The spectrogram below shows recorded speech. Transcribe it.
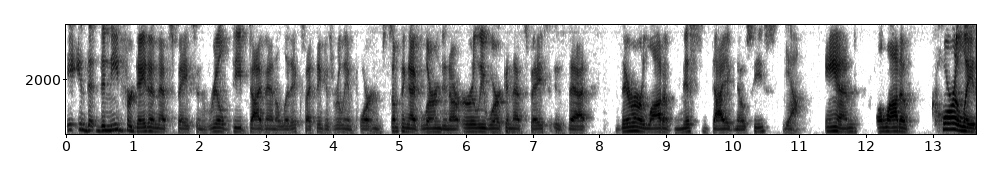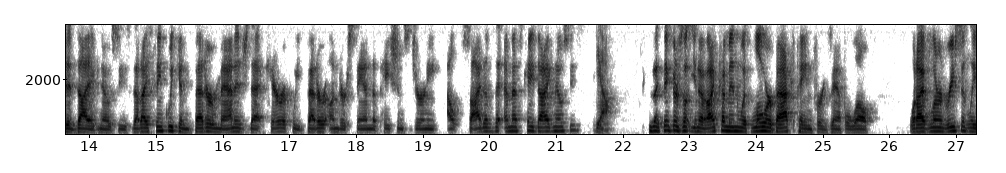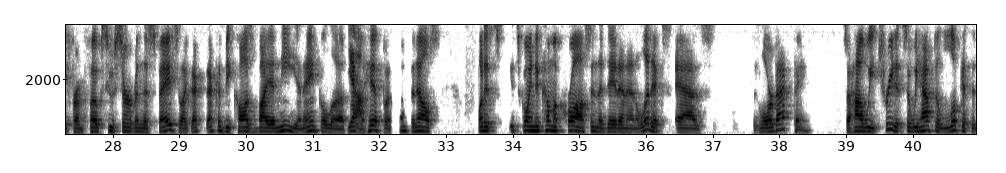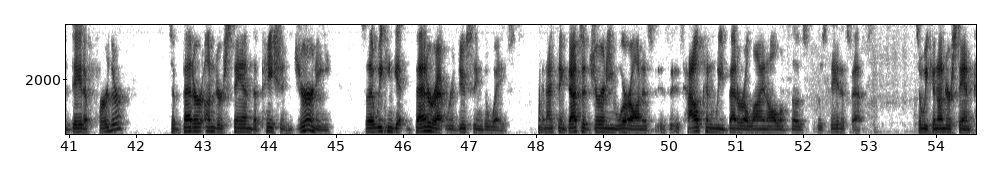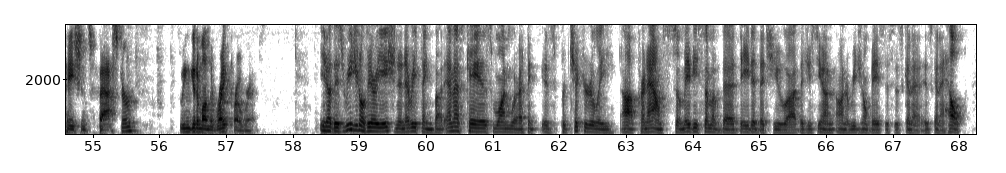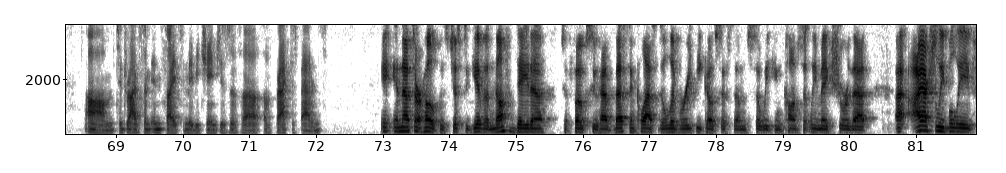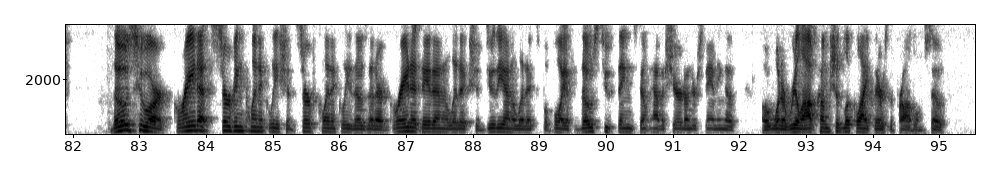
the, the need for data in that space and real deep dive analytics, I think, is really important. Something I've learned in our early work in that space is that there are a lot of misdiagnoses. Yeah. And a lot of correlated diagnoses that I think we can better manage that care if we better understand the patient's journey outside of the MSK diagnoses. Yeah. Because I think there's, a, you know, I come in with lower back pain, for example. Well, what I've learned recently from folks who serve in this space, like that, that could be caused by a knee, an ankle, a, yeah. a hip, or something else. But it's it's going to come across in the data and analytics as as lower back pain. So how we treat it. So we have to look at the data further to better understand the patient journey so that we can get better at reducing the waste. And I think that's a journey we're on is, is, is how can we better align all of those those data sets so we can understand patients faster we can get them on the right programs. You know, there's regional variation in everything, but MSK is one where I think is particularly uh, pronounced. So maybe some of the data that you uh, that you see on, on a regional basis is gonna is gonna help um, to drive some insights and maybe changes of uh, of practice patterns. And that's our hope is just to give enough data to folks who have best in class delivery ecosystems, so we can constantly make sure that I, I actually believe those who are great at serving clinically should serve clinically. Those that are great at data analytics should do the analytics. But boy, if those two things don't have a shared understanding of, of what a real outcome should look like, there's the problem. So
